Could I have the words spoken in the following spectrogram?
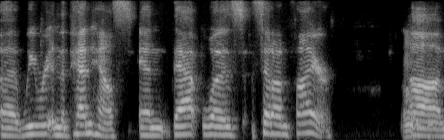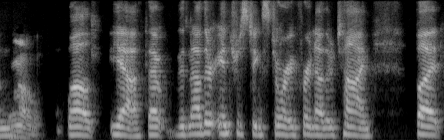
uh, we were in the penthouse, and that was set on fire. Oh, um, wow. Well, yeah, that another interesting story for another time. But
